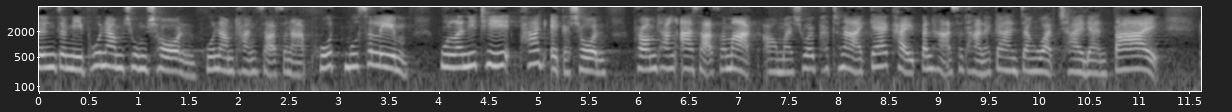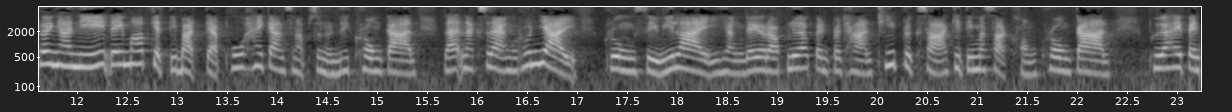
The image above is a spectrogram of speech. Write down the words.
ซึ่งจะมีผู้นำชุมชน ผู้นำทางศาสนาพุทธ มุสลิม มูลนิธิ ภาคเอกชน พร้อมทั้งอาสาสมัคร เอามาช่วยพัฒนาแก้ไขปัญหาสถานการณ์จังหวัดชายแดนใต้ โดยงานนี้ได้มอบเกียรติบัตรแก่ผู้ให้การสนับสนุนในโครงการ และนักแสดงรุ่นใหญ่ กรุงศรีวิไลยังได้รับเลือกเป็นประธานที่ปรึกษากิตติมศักดิ์ของโครงการ เพื่อให้เป็น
